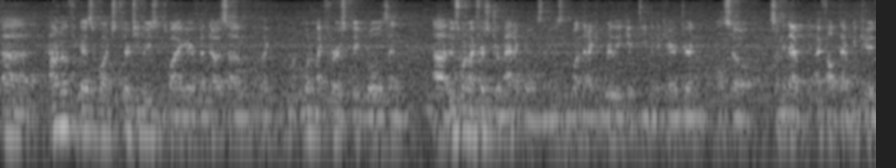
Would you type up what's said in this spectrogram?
uh, I don't know if you guys watched 13 Reasons Why here, but that was um, like one of my first big roles, and uh, it was one of my first dramatic roles, and it was the one that I could really get deep into character, and also something that I felt that we could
